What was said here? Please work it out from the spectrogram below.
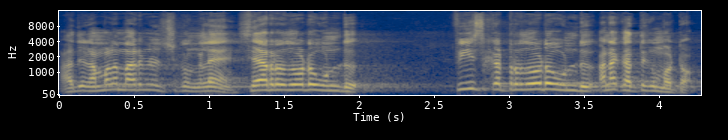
அது நம்மளை மாதிரின்னு வச்சுக்கோங்களேன். சேர்றதோட உண்டு. ஃபீஸ் கட்டுறதோட உண்டு. ஆனால் கற்றுக்க மாட்டோம்.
